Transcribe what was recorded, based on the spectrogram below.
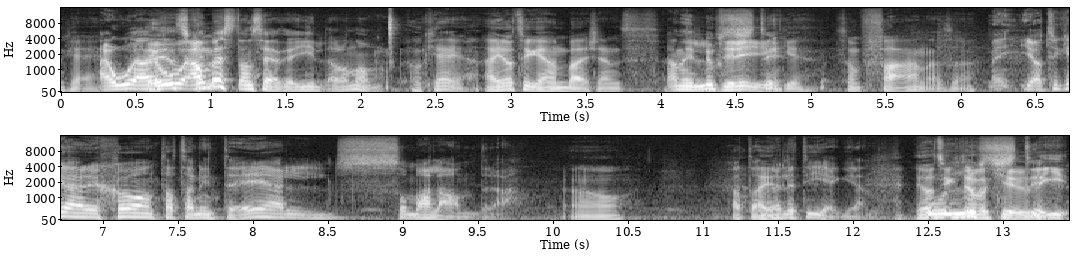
Okej. Jo, jag, jag skulle nästan säga att jag gillar honom. Okej. Ja, jag tycker han bara känns Han är lustig. dryg som fan alltså. Men jag tycker det är skönt att han inte är som alla andra. Ja. Att han Nej. är lite egen. Jag tyckte det var kul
